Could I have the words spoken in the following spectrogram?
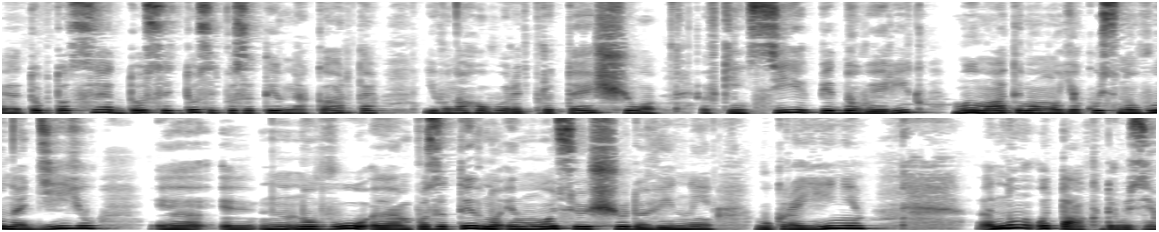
Е, Тобто це досить, досить позитивна карта, і вона говорить про те, що в кінці, під Новий рік, ми матимемо якусь нову надію, е, е, нову позитивну емоцію щодо війни в Україні. Ну, отак, друзі,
